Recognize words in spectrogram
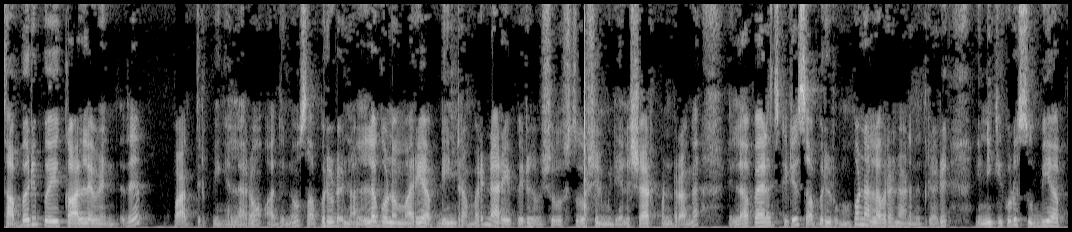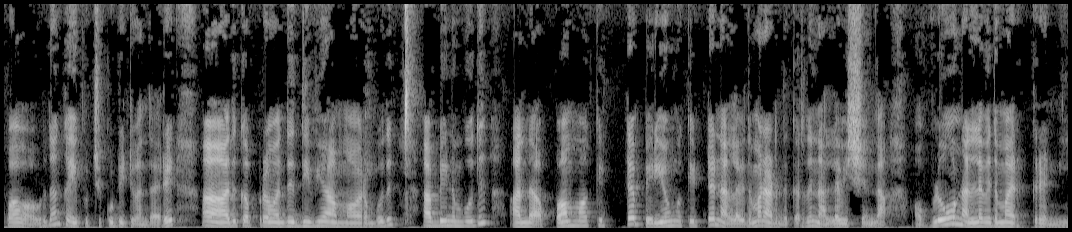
சபரி போய் காலில் விழுந்தது. பார்த்துருப்பீங்க எல்லாரும். அது இன்னும் சபரியோட நல்ல குணம் மாதிரி அப்படின்ற மாதிரி நிறைய பேர் சோ சோஷியல் மீடியாவில் ஷேர் பண்ணுறாங்க எல்லா பேரண்ட்ஸ்கிட்டையும் சபரி ரொம்ப நல்லவராக நடந்துக்கிறாரு. இன்றைக்கி கூட சுபி அப்பா அவர் தான் கைப்பிடிச்சி கூட்டிகிட்டு வந்தார். அதுக்கப்புறம் வந்து திவ்யா அம்மா வரும்போது அப்படின்னும் போது அந்த அப்பா அம்மா கிட்ட பெரியவங்க கிட்ட நல்ல விதமாக நடந்துக்கிறது நல்ல விஷயந்தான் அவ்வளோ நல்ல விதமாக இருக்கிற நீ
